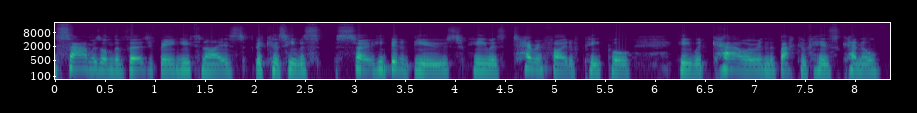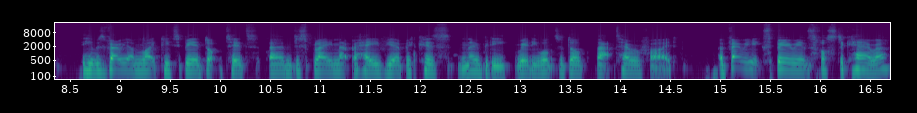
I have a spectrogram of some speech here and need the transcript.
Sam was on the verge of being euthanized because he was so he'd been abused. He was terrified of people. He would cower in the back of his kennel. He was very unlikely to be adopted, um, displaying that behaviour because nobody really wants a dog that terrified. A very experienced foster carer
